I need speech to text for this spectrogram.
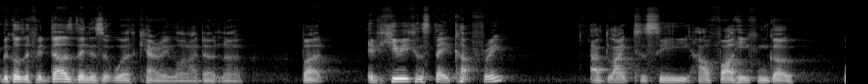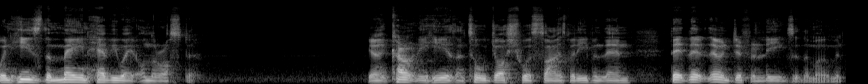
Because if it does, then is it worth carrying on? I don't know. But if Hughie can stay cut free, I'd like to see how far he can go when he's the main heavyweight on the roster. You know, and currently he is until Joshua signs, but even then, they, they're, they're in different leagues at the moment.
